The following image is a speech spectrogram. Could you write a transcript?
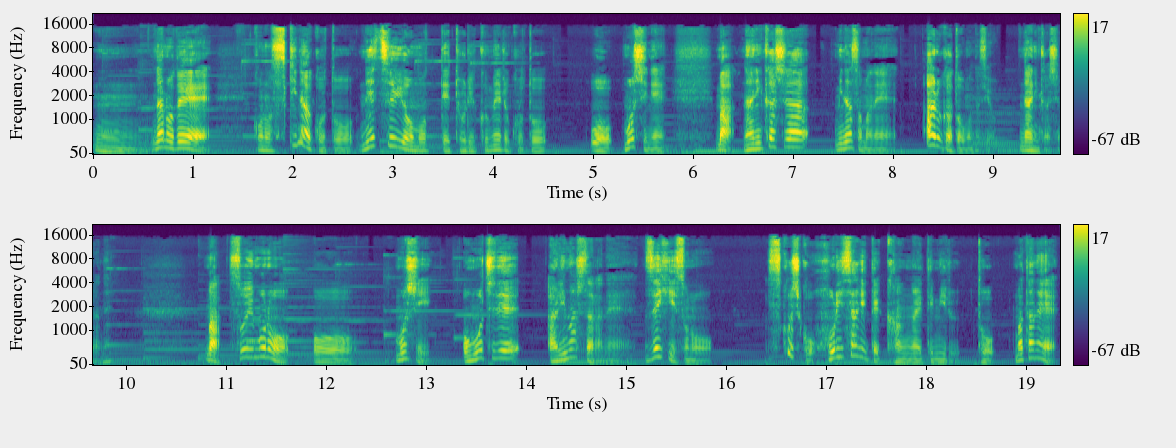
うん、なのでこの好きなこと熱意を持って取り組めることをもしねまあ何かしら皆様ねあるかと思うんですよ何かしらね。まあそういうものをもしお持ちでありましたらね是非その少しこう掘り下げて考えてみるとまたね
